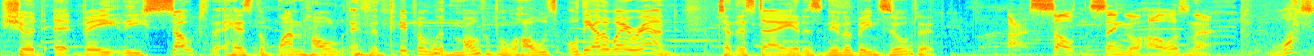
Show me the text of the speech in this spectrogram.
Should it be the salt that has the one hole and the pepper with multiple holes, or the other way around? To this day, it has never been sorted. Oh, it's salt and single hole, isn't it? What?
